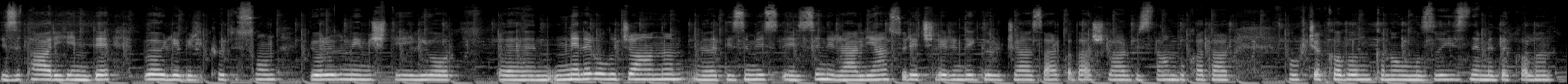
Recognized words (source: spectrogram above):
dizi tarihinde böyle bir kötü son görülmemiş diliyor. Ee, neler olacağını e, dizimizin ilerleyen süreçlerinde göreceğiz arkadaşlar. Bizden bu kadar. Hoşça kalın. Kanalımızı izlemede kalın.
